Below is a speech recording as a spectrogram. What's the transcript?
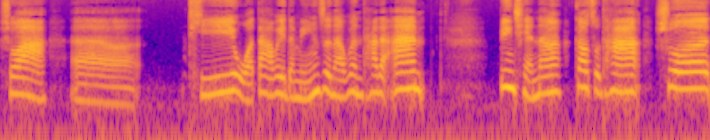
说啊，呃，提我大卫的名字呢，问他的安，并且呢，告诉他说。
